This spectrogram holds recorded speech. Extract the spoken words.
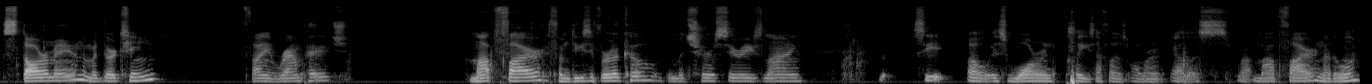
Starman number 13. Fighting Rampage. Mobfire from DC Vertigo, the mature series line. See, oh, it's Warren Pleece. I thought it was Warren Ellis. Mobfire, another one.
